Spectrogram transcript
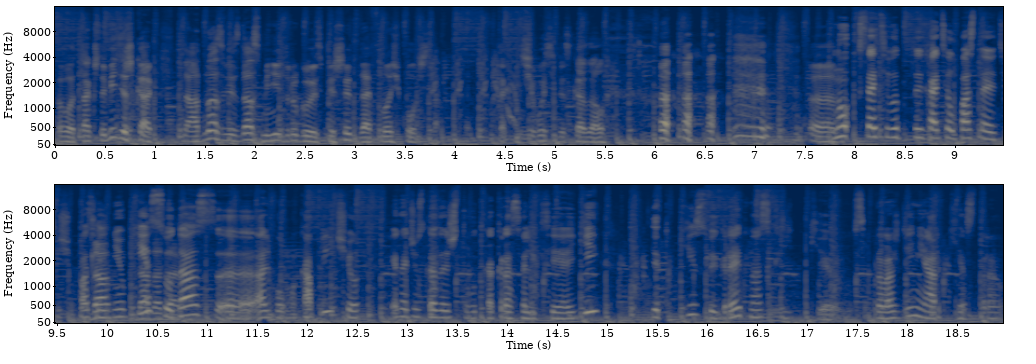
Вот, так что видишь как, одна звезда сменить другую спешит, да, ночь полчаса. Так, ничего себе сказал. Ну, кстати, вот ты хотел поставить еще последнюю да, пьесу, да, да, да. с э, альбома Капричо. Я хочу сказать, что вот как раз Алексей Айги эту пьесу играет на скрипке в сопровождении оркестра.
